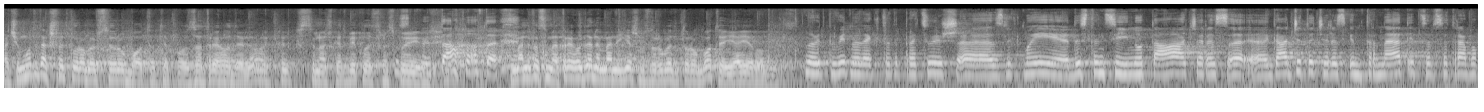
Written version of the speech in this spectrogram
а, чому ти так швидко робиш свою роботу, типу, за три години? Ой, синочка, я тобі колись та. У мене те саме, три години в мене є, щоб зробити ту роботу, і я її роблю. Ну, відповідно, якщо ти працюєш е, з людьми дистанційно, та через е, гаджети, через інтернет, і це все треба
